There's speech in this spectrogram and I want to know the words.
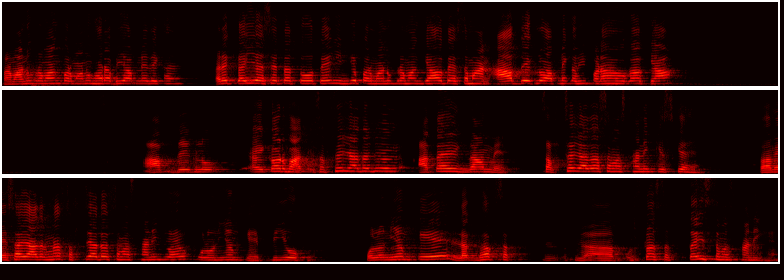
परमाणु क्रमांक परमाणु भार अभी आपने देखा है। अरे कई ऐसे तत्व होते हैं जिनके परमाणु क्रमांक क्या होते हैं? समान। आप देख लो आपने कभी पढ़ा होगा क्या? आप देख लो। एक और बात सबसे ज़्यादा जो आता है एग्ज़ाम में सबसे ज़्यादा समस्थानिक किसके हैं? तो हमेशा याद रखना सबसे ज़्यादा समस्थानिक जो है वो पोलोनियम के पीओ के। पोलोनियम के लगभग सक, उसका सत्ताईस समस्थानिक है।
